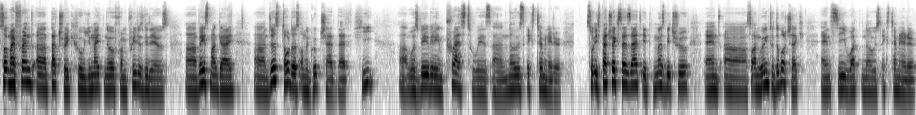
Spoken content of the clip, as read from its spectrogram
So my friend uh, Patrick, who you might know from previous videos, uh, very smart guy, uh, just told us on the group chat that he uh, was very, very impressed with uh, NoiseXTerminator. So if Patrick says that, it must be true. And uh, so I'm going to double check and see what NoiseXTerminator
